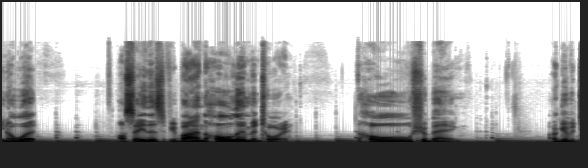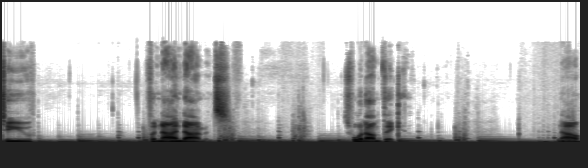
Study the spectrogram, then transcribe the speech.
You know what? I'll say this if you're buying the whole inventory, the whole shebang, I'll give it to you for nine diamonds. That's what I'm thinking. Now,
